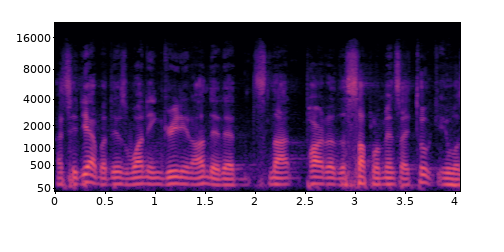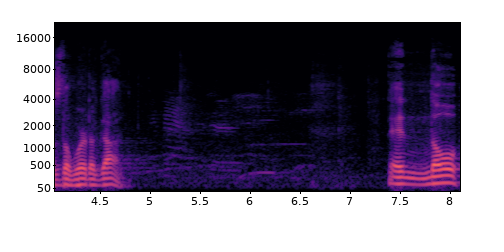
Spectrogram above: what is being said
I said, Yeah, but there's one ingredient on there that's not part of the supplements I took. It was the Word of God. And no,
